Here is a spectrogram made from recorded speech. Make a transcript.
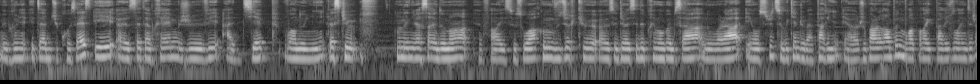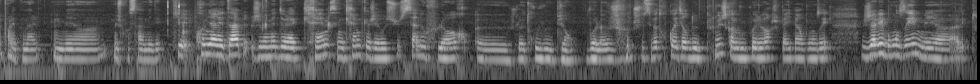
mes premières étapes du process. Et euh, cet après-midi, je vais à Dieppe voir Noémie parce que mon anniversaire est demain, enfin et ce soir. Comment vous dire que euh, c'est déjà assez déprimant comme ça, donc voilà. Et ensuite, ce week-end, je vais à Paris. Et euh, je parlerai un peu de mon rapport avec Paris. Je vous en ai déjà parlé pas mal, mais, euh, mais je pense que ça va m'aider. Ok, première étape, je vais mettre de la crème. C'est une crème que j'ai reçue Sanoflore. Euh, je la trouve bien. Voilà, je, je sais pas trop quoi dire de plus. Comme vous pouvez le voir, je suis pas hyper bronzée. J'avais bronzé, mais euh, avec tout,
